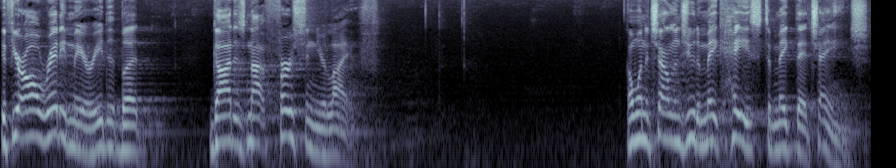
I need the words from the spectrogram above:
If you're already married, but God is not first in your life, I want to challenge you to make haste to make that change.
